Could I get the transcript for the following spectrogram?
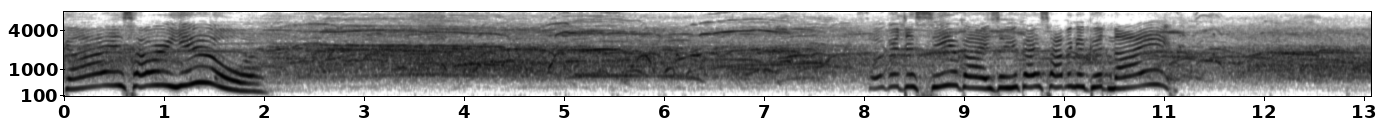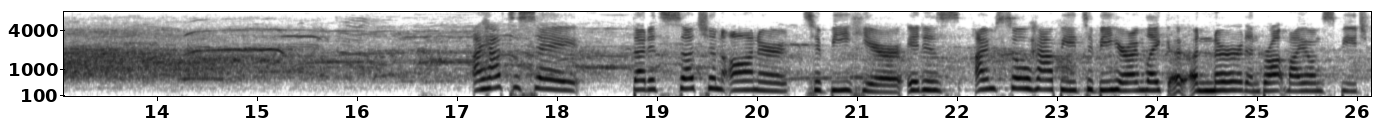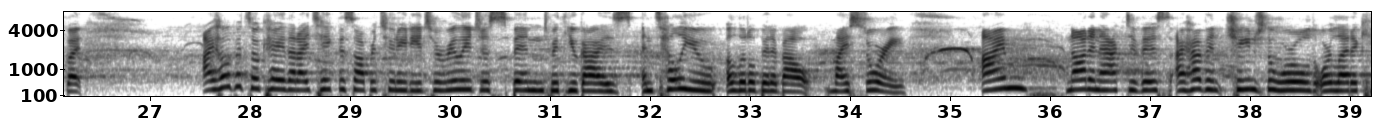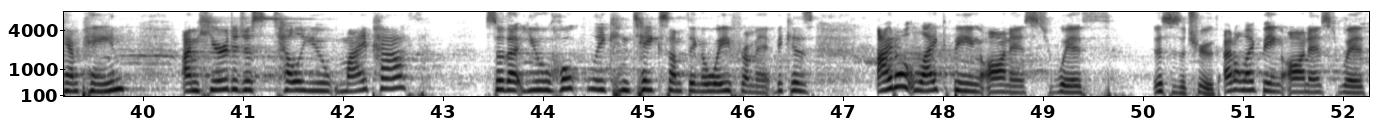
guys. How are you? So good to see you guys. Are you guys having a good night? I have to say that it's such an honor to be here. It is, I'm so happy to be here. I'm like a, a nerd and brought my own speech, but I hope it's okay that I take this opportunity to really just spend with you guys and tell you a little bit about my story. I'm not an activist. I haven't changed the world or led a campaign. I'm here to just tell you my path so that you hopefully can take something away from it because I don't like being honest with this is the truth. I don't like being honest with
